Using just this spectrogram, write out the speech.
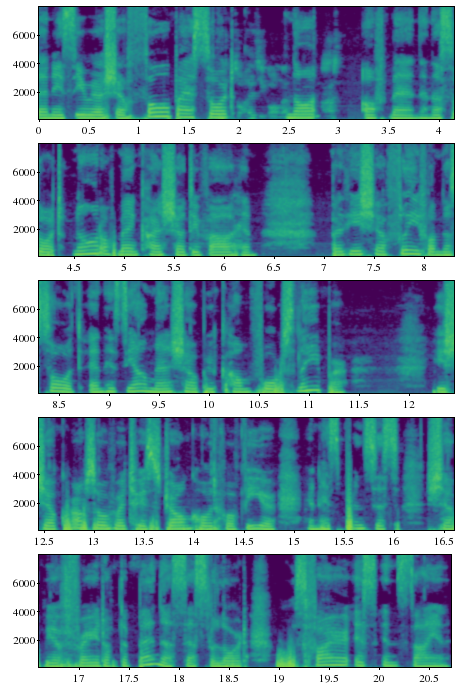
Then Assyria shall fall by a sword not of man, and a sword not of mankind shall devour him. But he shall flee from the sword, and his young men shall become forced labor. He shall cross over to his stronghold for fear, and his princes shall be afraid of the banner, says the Lord, whose fire is in Zion,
